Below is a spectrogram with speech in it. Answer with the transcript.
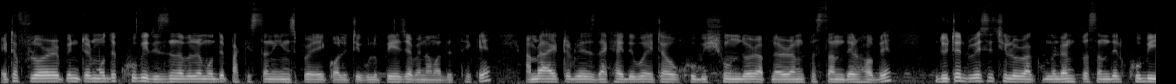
এটা ফ্লোরার প্রিন্টের মধ্যে খুবই রিজনেবলের মধ্যে পাকিস্তানি ইন্সপায়ার এই কোয়ালিটিগুলো পেয়ে যাবেন আমাদের থেকে। আমরা আরেকটা ড্রেস দেখাই দেবো, এটাও খুবই সুন্দর, আপনার রং পছন্দের হবে। দুইটা ড্রেসই ছিল রং পছন্দের খুবই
